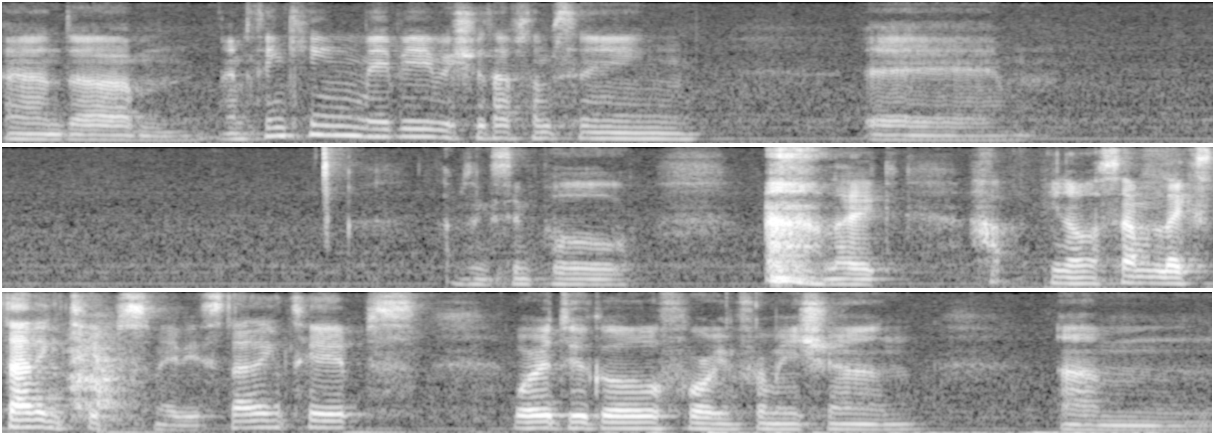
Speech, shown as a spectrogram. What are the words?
and um, I'm thinking maybe we should have something. Um, something simple like you know some like studying tips maybe studying tips where to go for information um,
